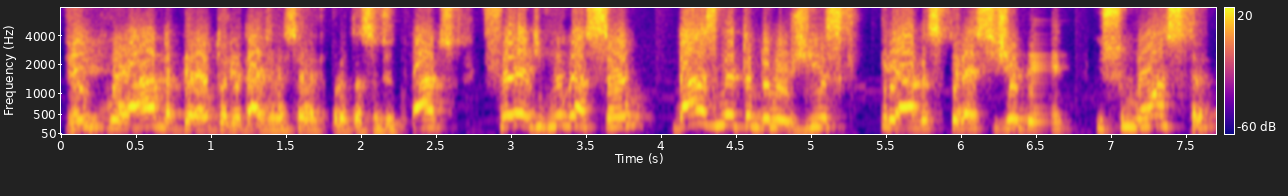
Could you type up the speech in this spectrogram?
veiculada pela Autoridade Nacional de Proteção de Dados foi a divulgação das metodologias criadas pela SGD. Isso mostra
